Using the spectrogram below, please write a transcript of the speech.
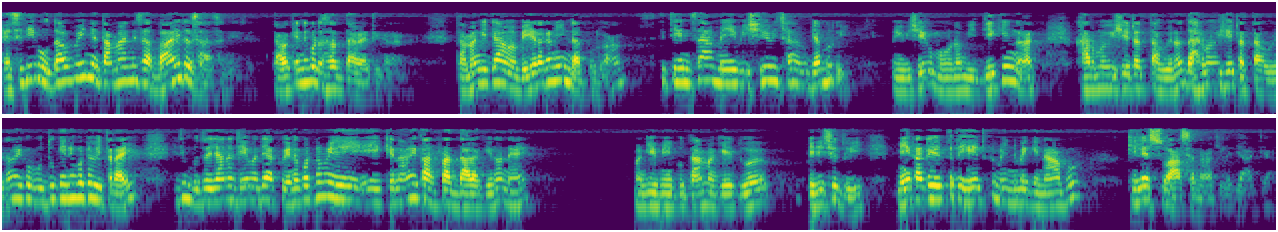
හැසිරීම උදව් වෙන්නේ Taman නිසා බාහිර සාසනයට. තව කෙනෙකුට ශ්‍රද්ධාව ඇති කරන්න. Tamanගේ ජාම බේරගෙන ඉන්නත් පුළුවන්. ඒ නිසා මේ විශේෂ ගැඹුරුයි. මේ විශේෂක මොන විද්‍යකින්වත් කර්ම විශේෂයටත් අහු වෙනවා ධර්ම විශේෂයටත් අහු වෙනවා. ඒක බුදු කෙනෙකුට විතරයි. ඉතින් බුදුරජාණන් තේම දෙයක් වෙනකොටම මේ ඒ කෙනාගේ කර්තක් දාලා කියනවා නෑ. මගේ මේ පුතා මගේ දුව පිරිසිදුයි. මේ කටයුත්තට හේතුව මෙන්න මේ ගෙනාවු කෙලස් වාසනා කියලා જાතියක්.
